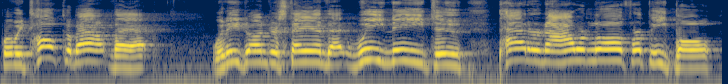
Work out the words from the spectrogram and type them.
when we talk about that, we need to understand that we need to pattern our love for people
